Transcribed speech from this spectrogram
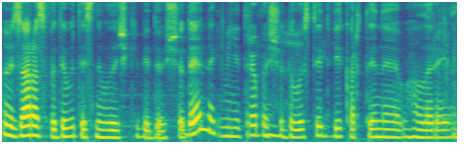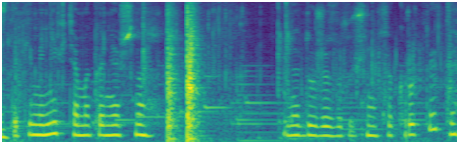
Ну і зараз ви дивитесь невеличкий відео щоденник. Мені треба ще довести дві картини в галерею. З такими нігтями, звісно, не дуже зручно це крутити.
